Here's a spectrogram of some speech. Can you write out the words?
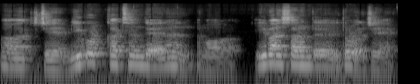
어 이제 미국 같은 데는 뭐 일반 사람들도 이제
